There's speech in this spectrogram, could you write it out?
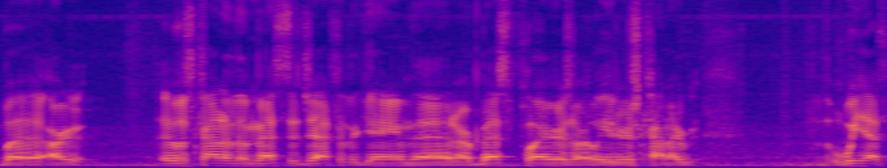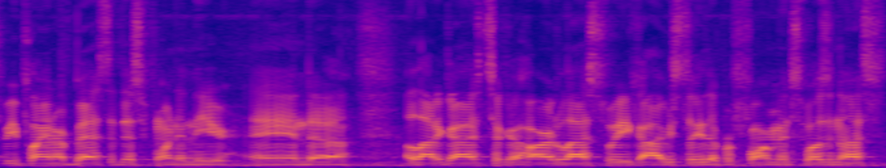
but our, it was kind of the message after the game that our best players, our leaders, kind of we have to be playing our best at this point in the year. And uh, a lot of guys took it hard last week. Obviously, the performance wasn't us,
